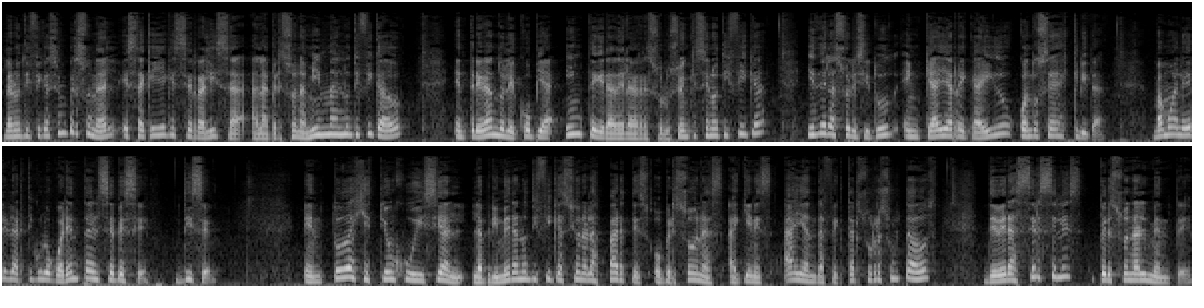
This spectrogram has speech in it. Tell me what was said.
La notificación personal es aquella que se realiza a la persona misma del notificado, entregándole copia íntegra de la resolución que se notifica y de la solicitud en que haya recaído cuando sea escrita. Vamos a leer el artículo 40 del CPC. Dice, en toda gestión judicial, la primera notificación a las partes o personas a quienes hayan de afectar sus resultados deberá hacérseles personalmente,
